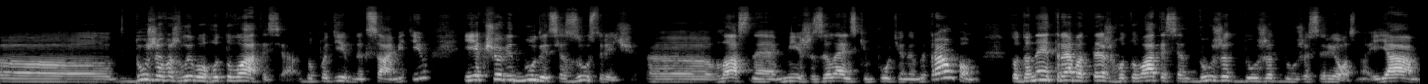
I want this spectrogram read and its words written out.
е, дуже важливо готуватися до подібних самітів. І якщо відбудеться зустріч власне між Зеленським Путіним і Трампом, то до неї треба теж готуватися дуже дуже дуже серйозно. І я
